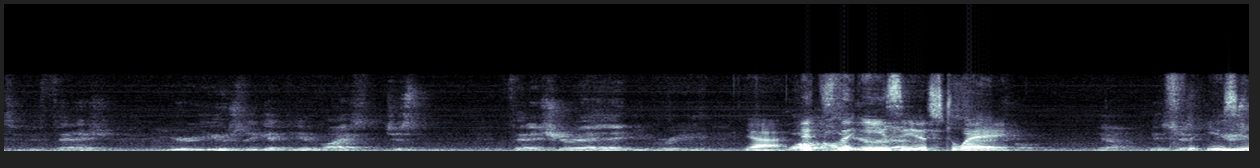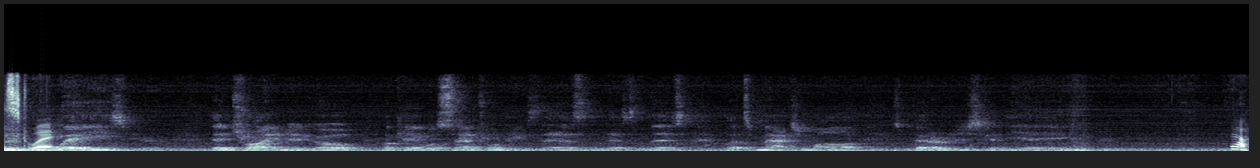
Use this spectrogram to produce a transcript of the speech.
to finish, you usually get the advice, just finish your AA degree. Yeah, while it's the you're at easiest way. Central. Yeah, it's It's just the easiest usually way. way easier than trying to go, okay, well, Central needs this and this and this, let's match them all up. It's better to just get the AA degree. Yeah.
